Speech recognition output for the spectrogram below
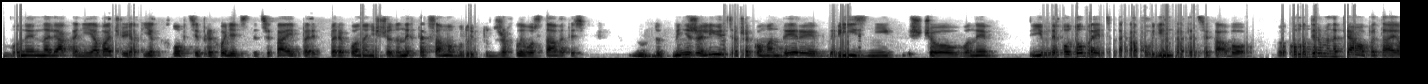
вони налякані. Я бачу, як, як хлопці приходять з ТЦК і пере- переконані, що до них так само будуть тут жахливо ставитись. Мені жаліються вже командири різні, що вони їм не подобається така поведінка ТЦК. Бо командир мене прямо питає:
